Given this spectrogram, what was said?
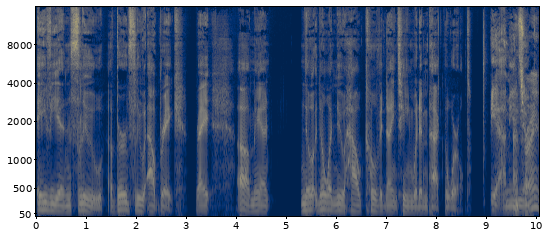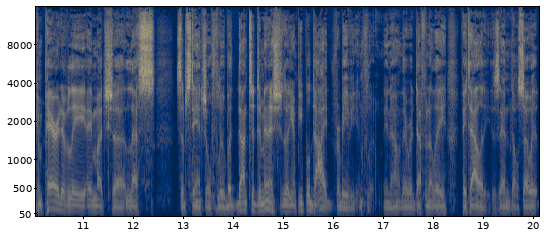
avian flu, a bird flu outbreak, right? Oh, man. No, no one knew how COVID 19 would impact the world. Yeah, I mean, That's you know, right. comparatively, a much uh, less substantial flu, but not to diminish. You know, people died from avian flu. You know, there were definitely fatalities, and also it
